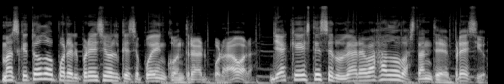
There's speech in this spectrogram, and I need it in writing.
más que todo por el precio al que se puede encontrar por ahora, ya que este celular ha bajado bastante de precio,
